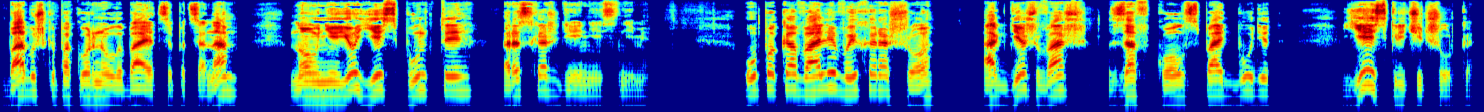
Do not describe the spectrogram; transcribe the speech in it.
Бабушка покорно улыбается пацанам, но у нее есть пункты расхождения с ними. Упаковали вы хорошо. А где ж ваш завкол спать будет? Есть, кричит Шурка.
